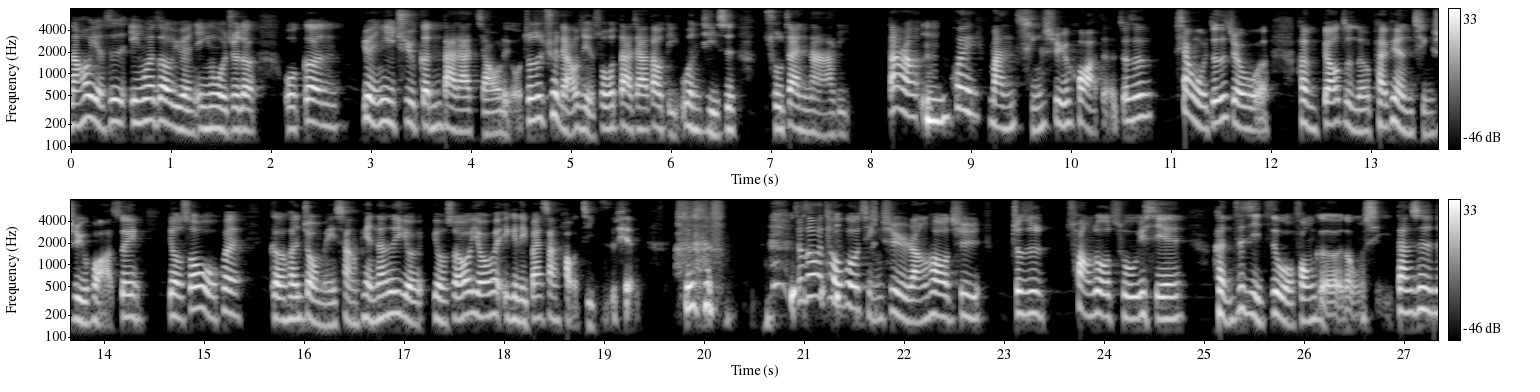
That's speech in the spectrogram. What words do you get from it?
然后也是因为这个原因，我觉得我更愿意去跟大家交流，就是去了解说大家到底问题是出在哪里。当然，嗯会蛮情绪化的，就是像我就是觉得我很标准的拍片很情绪化，所以有时候我会隔很久没上片，但是有有时候又会一个礼拜上好几支片，就是就是会透过情绪，然后去就是创作出一些很自己自我风格的东西，但是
